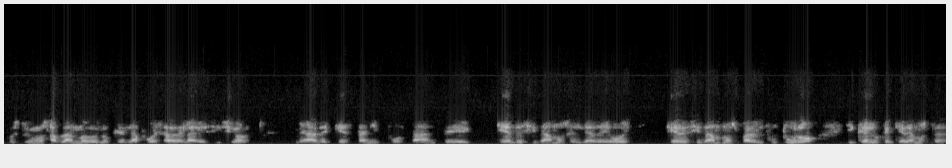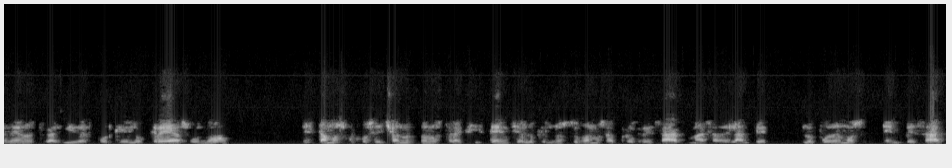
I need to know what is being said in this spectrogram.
pues estuvimos hablando de lo que es la fuerza de la decisión, ¿verdad? de qué es tan importante qué decidamos el día de hoy, qué decidamos para el futuro y qué es lo que queremos tener en nuestras vidas, porque lo creas o no, estamos cosechando nuestra existencia, lo que nosotros vamos a progresar más adelante, lo podemos empezar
